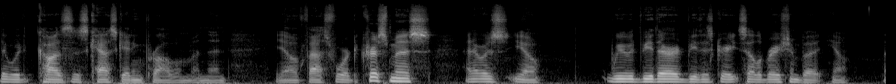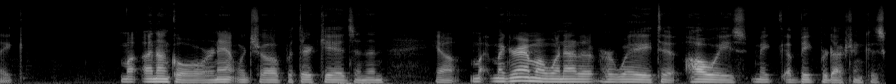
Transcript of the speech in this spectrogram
that would cause this cascading problem. And then, you know, fast forward to Christmas and it was, you know, we would be there. It'd be this great celebration, but you know, like my, an uncle or an aunt would show up with their kids, and then you know, my my grandma went out of her way to always make a big production because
